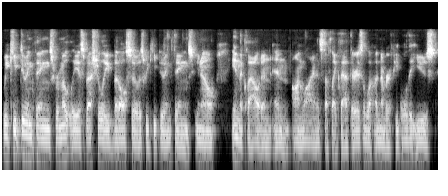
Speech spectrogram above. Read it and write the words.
we keep doing things remotely, especially, but also as we keep doing things, you know, in the cloud and, and online and stuff like that, there is a, lot, a number of people that use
